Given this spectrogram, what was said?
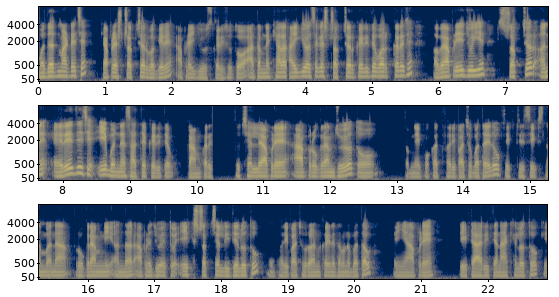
મદદ માટે છે કે આપણે સ્ટ્રક્ચર વગેરે આપણે યુઝ કરીશું. તો આ તમને ખ્યાલ આવી ગયો હશે કે સ્ટ્રક્ચર કઈ રીતે વર્ક કરે છે? હવે આપણે એ જોઈએ સ્ટ્રક્ચર અને એરે જે છે એ બંને સાથે કઈ રીતે કામ કરે છે? તો છેલ્લે આપણે આ પ્રોગ્રામ જોયો તો તમને એક વખત ફરી પાછો બતાવી દઉં. સિક્સટી સિક્સ નંબરના પ્રોગ્રામની અંદર આપણે જોઈએ તો એક સ્ટ્રક્ચર લીધેલું હતું. હું ફરી પાછું રન કરીને તમને બતાવું અહીંયા આપણે ડેટા આ રીતે નાખેલો હતો કે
